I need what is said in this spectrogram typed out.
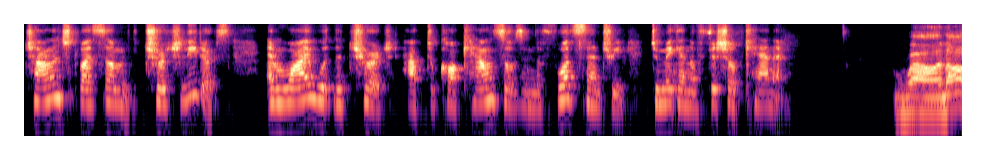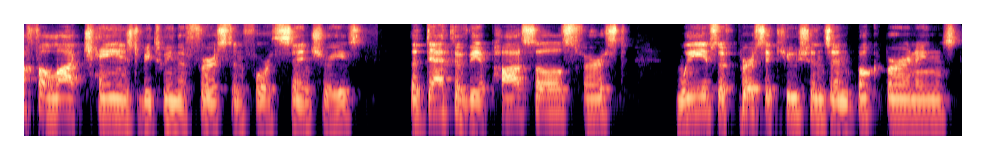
challenged by some church leaders? And why would the church have to call councils in the fourth century to make an official canon? Well, an awful lot changed between the first and fourth centuries. The death of the apostles, first, waves of persecutions and book burnings,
